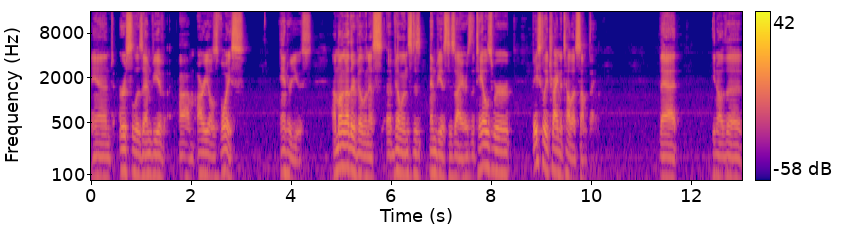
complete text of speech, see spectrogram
and Ursula's envy of um, Ariel's voice and her youth, among other villainous uh, villains' des- envious desires. The tales were basically trying to tell us something that you know the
